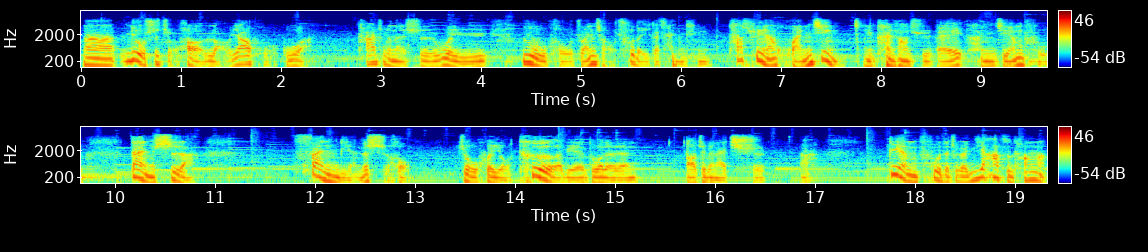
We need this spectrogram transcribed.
那六十九号老鸭火锅啊，它这个呢是位于路口转角处的一个餐厅。它虽然环境你看上去哎很简朴。但是啊，饭点的时候，就会有特别多的人到这边来吃啊。店铺的这个鸭子汤啊，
